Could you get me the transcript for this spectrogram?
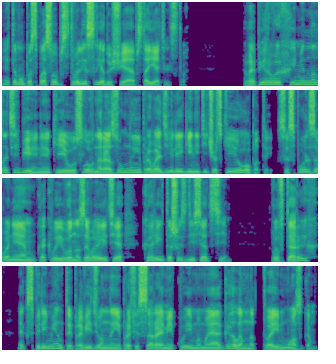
Этому поспособствовали следующие обстоятельства. Во-первых, именно на тебе некие условно разумные проводили генетические опыты с использованием, как вы его называете, Карита-67. Во-вторых, Эксперименты, проведенные профессорами Куимом и Агалом над твоим мозгом,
